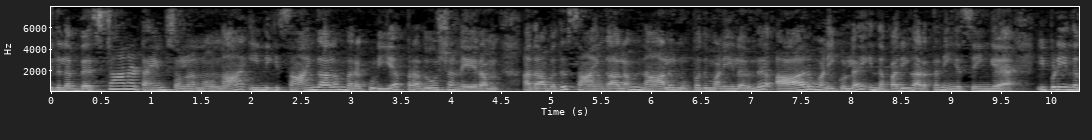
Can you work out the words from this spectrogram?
இதுல பெஸ்டான டைம் சொல்லணும்னா இன்னைக்கு சாயங்காலம் வரக்கூடிய பிரதோஷ நேரம். அதாவது சாயங்காலம் நாலு முப்பது மணில இருந்து ஆறு மணிக்குள்ள இந்த பரிகாரத்தை நீங்க செய்யுங்க. இப்படி இந்த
